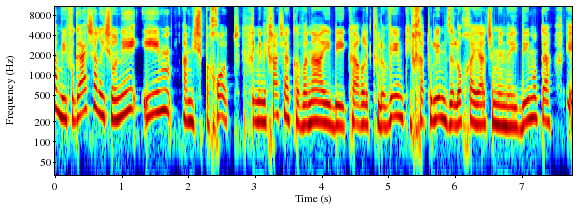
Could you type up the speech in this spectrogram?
למפגש הראשוני עם המשפחות. אני מניחה שהכוונה היא בעיקר לכלבים, כי חתולים זה לא חייד שמניידים אותה, אה,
